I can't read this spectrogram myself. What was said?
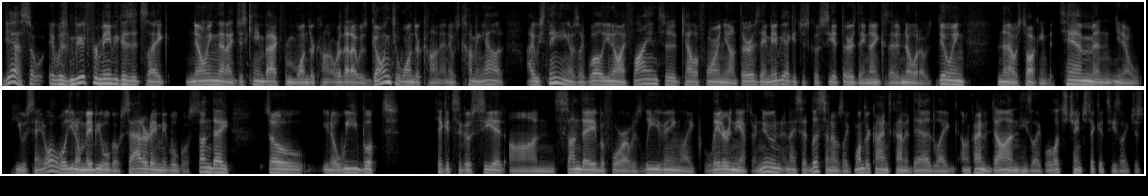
Yeah, so it was weird for me because it's like knowing that I just came back from WonderCon or that I was going to WonderCon and it was coming out, I was thinking, I was like, well, you know, I fly into California on Thursday. Maybe I could just go see it Thursday night because I didn't know what I was doing. And then I was talking to Tim and, you know, he was saying, oh, well, you know, maybe we'll go Saturday, maybe we'll go Sunday. So, you know, we booked tickets to go see it on Sunday before I was leaving, like later in the afternoon. And I said, listen, I was like, WonderCon's kind of dead. Like, I'm kind of done. He's like, well, let's change tickets. He's like, just,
